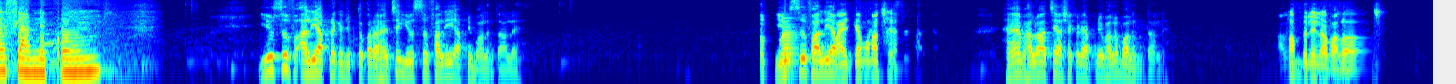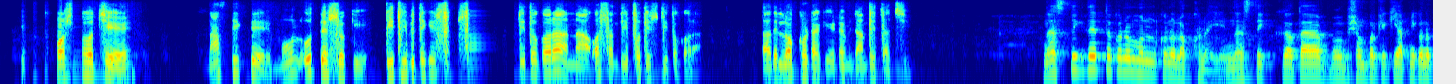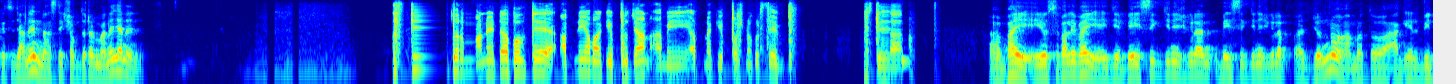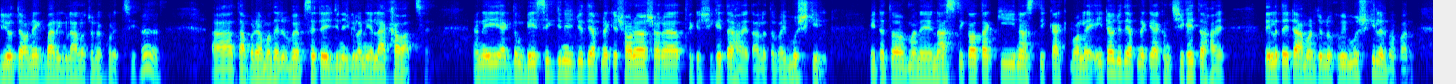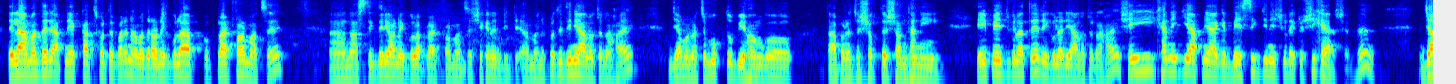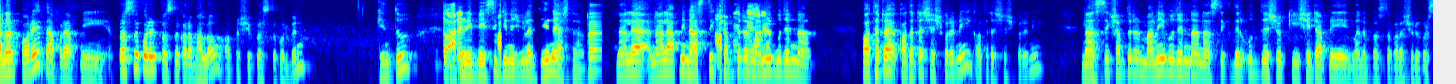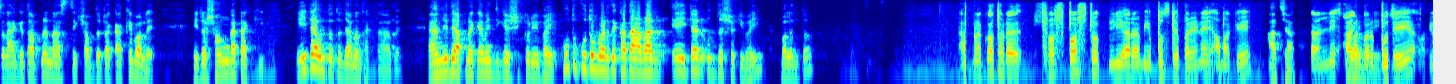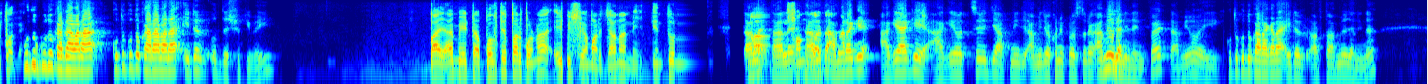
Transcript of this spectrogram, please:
আসসালামু আলাইকুম। ইউসুফ আলী আপনাকে যুক্ত করা হয়েছে। ইউসুফ আলী আপনি বলেন তাহলে। ইউসুফ আলী ভাই কেমন আছেন? হ্যাঁ ভালো আছে আশা করি আপনি ভালো। বলেন তাহলে। আলহামদুলিল্লাহ ভালো আছি। প্রশ্ন হচ্ছে নাস্তিকদের মূল উদ্দেশ্য কি? পৃথিবী থেকে শান্তিত করা না অশান্তি প্রতিষ্ঠিত করা? তাদের লক্ষ্যটা কি? এটা আমি জানতে চাচ্ছি। নাস্তিকদের তো কোনো মূল কোনো লক্ষ্য নাই। নাস্তিকতা সম্পর্কে কি আপনি কোনো কিছু জানেন? নাস্তিক শব্দটার মানে জানেন? নাস্তিকতার মানেটা বলতে আপনি আমাকে বুঝান আমি আপনাকে প্রশ্ন করছি ভাই ইউসুফ আলী ভাই এই যে বেসিক জিনিসগুলা বেসিক জিনিসগুলোর জন্য আমরা তো আগের ভিডিওতে অনেকবার এগুলো আলোচনা করেছি হ্যাঁ? তারপরে আমাদের ওয়েবসাইটে এই জিনিসগুলো নিয়ে লেখাও আছে। মানে এই একদম বেসিক জিনিস যদি আপনাকে সরা সরা থেকে শিখাতে হয় তাহলে তো ভাই মুশকিল। এটা তো মানে নাস্তিকতা কি নাস্তিক কাকে বলে এটাও যদি আপনাকে এখন শিখাইতে হয় তাহলে তো এটা আমার জন্য খুবই মুশকিলের ব্যাপার। তাহলে আমাদের আপনি এক কাজ করতে পারেন আমাদের অনেকগুলা প্ল্যাটফর্ম আছে নাস্তিকদেরই অনেকগুলো প্ল্যাটফর্ম আছে সেখানে মানে প্রতিদিনই আলোচনা হয় যেমন হচ্ছে মুক্ত বিহঙ্গ তারপর হচ্ছে সত্যের সন্ধানী এই পেজগুলোতে রেগুলারই আলোচনা হয় সেইখানে গিয়ে আপনি আগে বেসিক জিনিসগুলো একটু শিখে আসেন হ্যাঁ? জানার পরে তারপরে আপনি প্রশ্ন করেন প্রশ্ন করা ভালো অবশ্যই প্রশ্ন করবেন কিন্তু আপনার এই বেসিক জিনিসগুলো জেনে আসতে হবে। নাহলে নাহলে আপনি নাস্তিক শব্দটা মানেই বুঝেন না। কথাটা কথাটা শেষ করে নেই কথাটা শেষ করে নেই। নাস্তিক শব্দটার মানেই বুঝেন না নাস্তিকদের উদ্দেশ্য কি সেটা আপনি মানে প্রশ্ন করা শুরু করছেন। আগে তো আপনার নাস্তিক শব্দটা কাকে বলে? এটা সংজ্ঞাটা কি? এইটা অন্তত জানা থাকতে হবে। এখন যদি আপনাকে আমি জিজ্ঞেস করি ভাই কুতু কুতু মারতে কাতা আড়ার এইটার উদ্দেশ্য কি ভাই? বলেন তো। আপনার কথাটা ক্লিয়ার আমি বুঝতে পারি নাই আমাকে। আচ্ছা আবার আরেকবার বুঝে আপনি বলেন কুতু কুতু কাটাবাড়া কুতু কুতু কারাবাড়া এটার উদ্দেশ্য কি ভাই? ভাই আমি এটা বলতে পারব না এই বিষয়ে আমার জানা নেই। কিন্তু তাহলে তাহলে তাহলে তো আমার আগে আগে আগে আগে হচ্ছে যে আপনি আমি যখন এই প্রশ্নটা আমিও জানি না ইনফ্যাক্ট আমিও এই কুতু কুতু কারা কারা এটার অর্থ আমিও জানি না।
